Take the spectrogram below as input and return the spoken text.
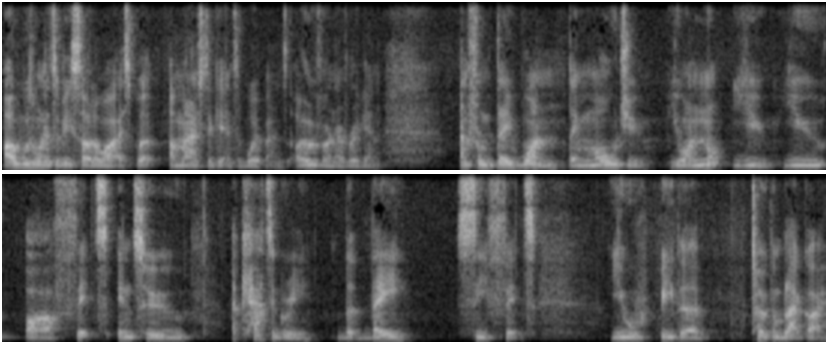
I always wanted to be solo artist, but I managed to get into boy bands over and over again. And from day one, they mold you. You are not you. You are fit into a category that they see fit. You will be the token black guy.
